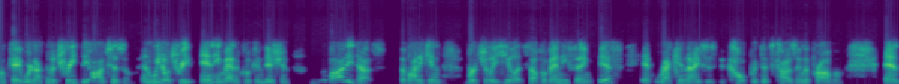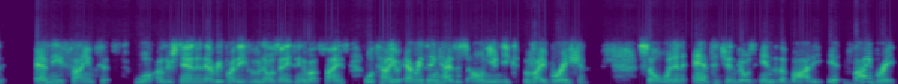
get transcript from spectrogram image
okay, we're not going to treat the autism, and we don't treat any medical condition. The body does. The body can virtually heal itself of anything if it recognizes the culprit that's causing the problem. And any scientist will understand, and everybody who knows anything about science will tell you everything has its own unique vibration. So when an antigen goes into the body, it vibrates.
